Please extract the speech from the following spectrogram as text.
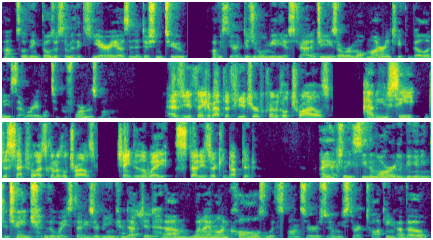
Um, so I think those are some of the key areas in addition to obviously our digital media strategies or remote monitoring capabilities that we're able to perform as well. As you think about the future of clinical trials, how do you see decentralized clinical trials changing the way studies are conducted? I actually see them already beginning to change the way studies are being conducted. Um, when I am on calls with sponsors and we start talking about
